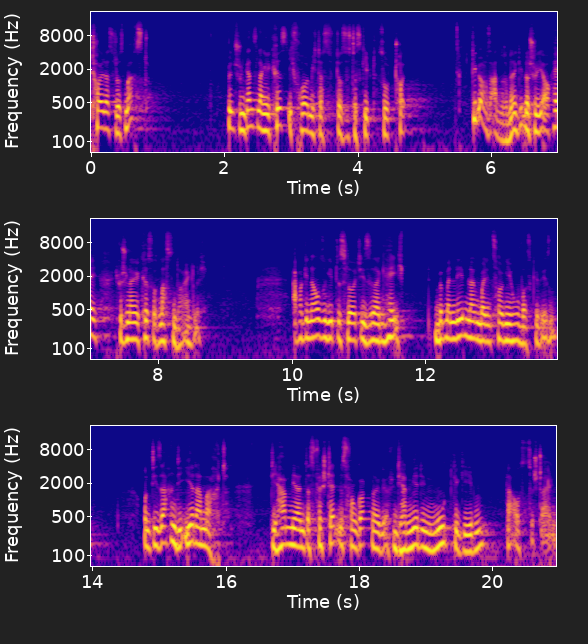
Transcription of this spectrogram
toll, dass du das machst bin schon ganz lange Christ, ich freue mich, dass, dass es das gibt. So toll. Gibt auch das andere, ne? Gibt natürlich auch, hey, ich bin schon lange Christ, was machst du denn da eigentlich? Aber genauso gibt es Leute, die sagen, hey, ich bin mein Leben lang bei den Zeugen Jehovas gewesen. Und die Sachen, die ihr da macht, die haben mir das Verständnis von Gott neu geöffnet, die haben mir den Mut gegeben, da auszusteigen.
